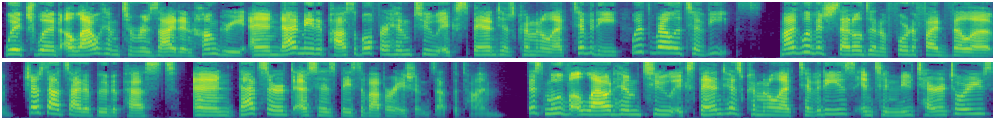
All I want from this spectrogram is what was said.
which would allow him to reside in Hungary, and that made it possible for him to expand his criminal activity with relative ease. Mogilevich settled in a fortified villa just outside of Budapest, and that served as his base of operations at the time. This move allowed him to expand his criminal activities into new territories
